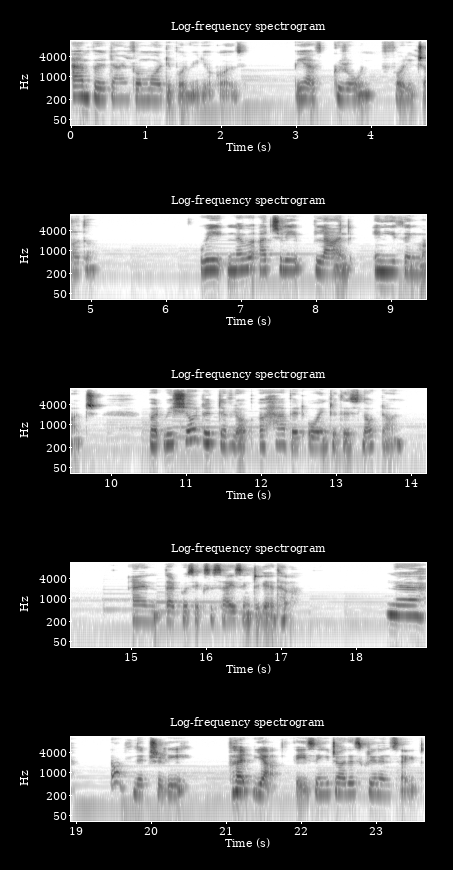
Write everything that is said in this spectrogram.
ample time for multiple video calls, we have grown for each other. We never actually planned anything much, but we sure did develop a habit owing to this lockdown. And that was exercising together. Nah, not literally. But yeah, facing each other's screen inside.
